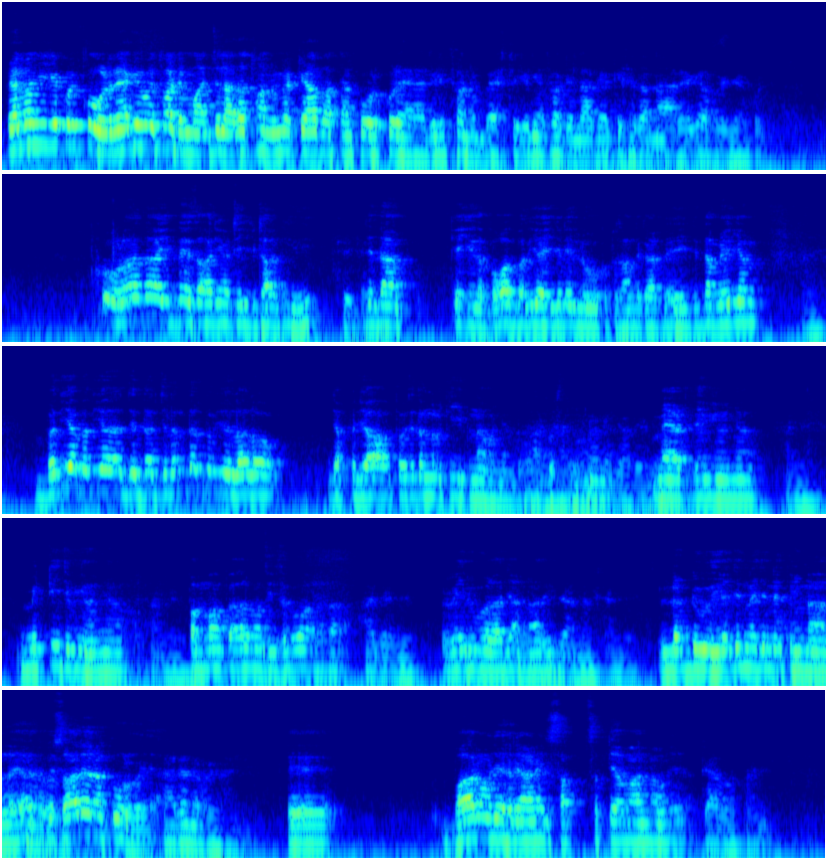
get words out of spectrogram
ਪਹਿਲਵਾਨ ਜੀ ਜੇ ਕੋਈ ਘੋਲ ਰਹਿ ਗਏ ਹੋਏ ਤੁਹਾਡੇ ਮਨ ਚ ਲੱਗਦਾ ਤੁਹਾਨੂੰ ਮੈਂ ਕਿਆ ਬਾਤਾਂ ਘੋਲ ਘੋਲ ਆਇਆ ਜਿਹੜੀ ਤੁਹਾਨੂੰ ਬੈਸਟ ਜਿਹੜੀਆਂ ਤੁਹਾਡੇ ਲੱਗਦੀਆਂ ਕਿਸੇ ਦਾ ਨਾਂ ਰਹਿ ਗਿਆ ਹੋਵੇ ਜਾਂ ਕੋਈ? ਘੋਲਾ ਦਾ ਇਦਾਂ ਸਾਰੀਆਂ ਠੀਕ ਹੀ। ਠੀਕ ਹੈ। ਜਿੱਦਾਂ ਕਈ ਦਾ ਬਹੁਤ ਵਧੀਆ ਸੀ ਜਿਹੜੇ ਲੋਕ ਪਸੰਦ ਕਰਦੇ ਸੀ ਜਿੱਦਾਂ ਮੇਰੀਆਂ ਵਧੀਆ ਵਧੀਆ ਜਿੱਦਾਂ ਜਲੰਧਰ ਤੋਂ ਜੇ ਲਾ ਲਓ ਜਾਂ ਪੰਜਾਬ ਤੋਂ ਜਿੱਦਾਂ ਮਲਕੀਤ ਨਾ ਹੋਈਆਂ ਬਹੁਤ ਕੁਸ਼ਤੀਆਂ। ਮੈਟ ਤੇ ਵੀ ਹੋਈਆਂ ਮਿੱਟੀ 'ਚ ਵੀ ਹੋਈਆਂ ਪੰਮਾ ਪਹਿਲਵਾਨ ਸੀ ਸਗਵਾਲ ਦਾ ਹਾਂਜੀ ਹਾਂਜੀ। ਰੇਰੂ ਵਾਲਾ ਜਾਨਾ ਸੀ। ਜਾਨਾ ਲੱਡੂ ਸੀ ਜਿੰਨੇ ਜਿੰਨੇ ਤੁਸੀਂ ਨਾਂ ਲਿਆ ਉਹ ਸਾਰਿਆਂ ਨਾਲ ਘੋਲ ਹੋਇਆ ਸਾਰਿਆਂ ਦਾ ਹੋਇਆ ਤੇ ਬਾਹਰੋਂ ਜੇ ਹਰਿਆਣੇ 'ਚ ਸਤ ਸਤਿਆਵਾਨ ਨਾ ਹੋਇਆ ਕਿਆ ਬਾਤਾਂ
